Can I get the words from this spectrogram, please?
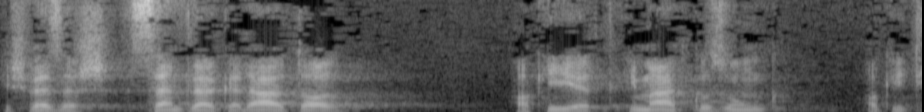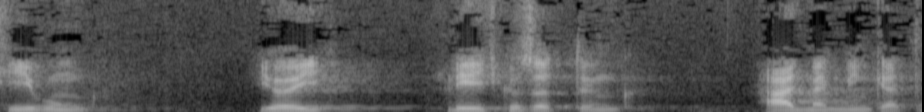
és vezess szent lelked által, akiért imádkozunk, akit hívunk, jöjj, légy közöttünk, áld meg minket,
